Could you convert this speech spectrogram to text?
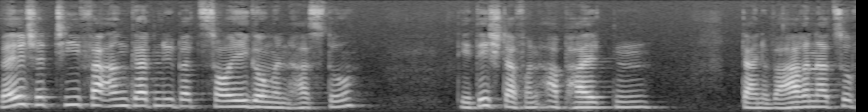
welche tief verankerten Überzeugungen hast du, die dich davon abhalten, deine wahre Natur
